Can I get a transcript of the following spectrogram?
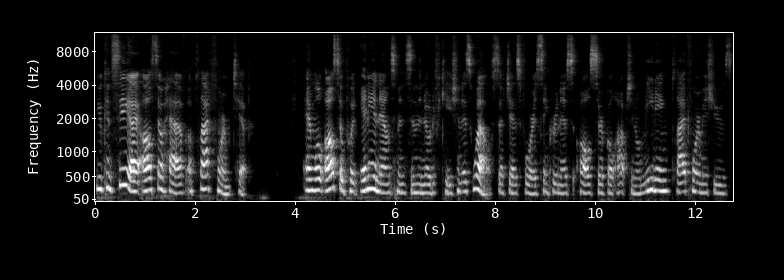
You can see I also have a platform tip. And we'll also put any announcements in the notification as well, such as for a synchronous all circle optional meeting, platform issues,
